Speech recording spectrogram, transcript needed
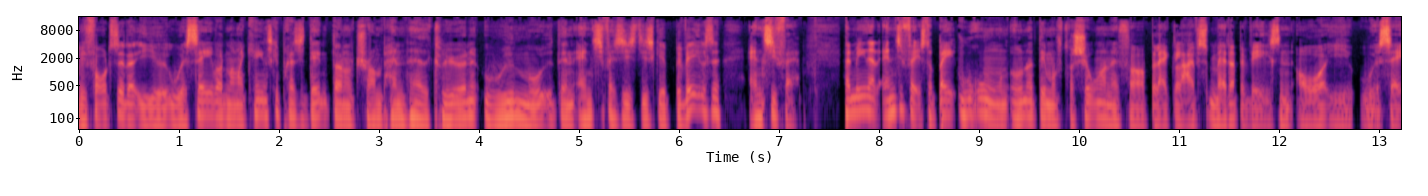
Og vi fortsætter i øh, USA, hvor den amerikanske præsident Donald Trump han havde klørende ude mod den antifascistiske bevægelse Antifa. Han mener, at Antifa står bag uroen under demonstrationerne for Black Lives Matter-bevægelsen over i USA.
